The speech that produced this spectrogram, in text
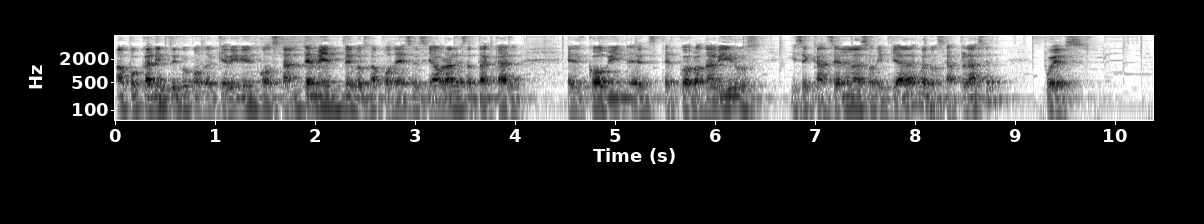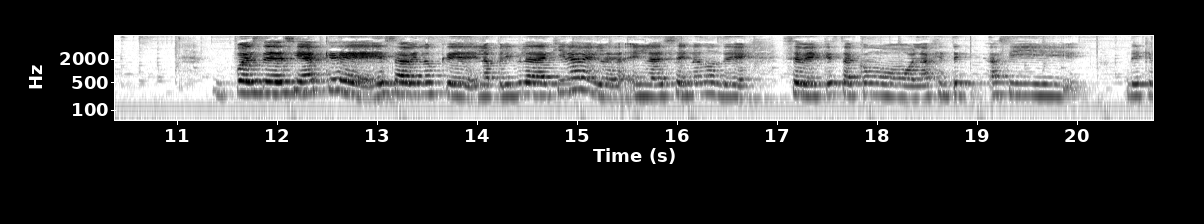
apocalíptico con el que viven constantemente los japoneses y ahora les ataca el, el COVID, este, el coronavirus y se cancelen las Olimpiadas, bueno, se aplacen, pues Pues se decía que estaba viendo que en la película de Akira, en la, en la escena donde se ve que está como la gente así de que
